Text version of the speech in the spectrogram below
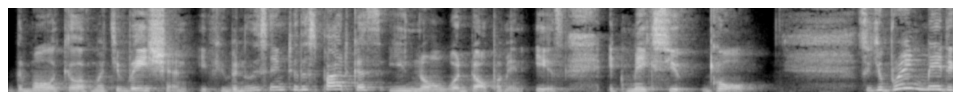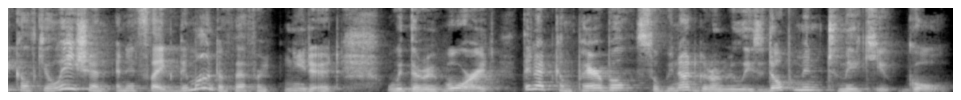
the molecule of motivation. If you've been listening to this podcast, you know what dopamine is. It makes you go so your brain made a calculation and it's like the amount of effort needed with the reward, they're not comparable. So we're not going to release dopamine to make you go.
